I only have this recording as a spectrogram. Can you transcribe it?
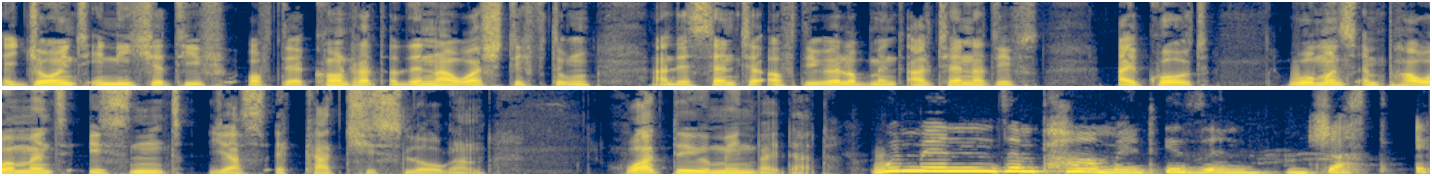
a joint initiative of the Konrad Adenauer Stiftung and the Center of Development Alternatives, I quote, Women's empowerment isn't just a catchy slogan. What do you mean by that? Women's empowerment isn't just a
